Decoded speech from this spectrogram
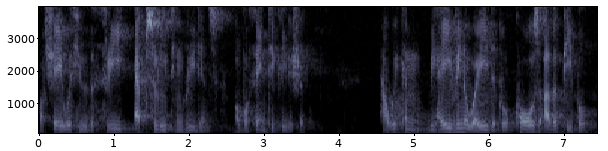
I'll share with you the three absolute ingredients of authentic leadership. How we can behave in a way that will cause other people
